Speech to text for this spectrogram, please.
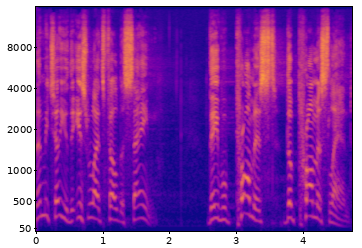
Let me tell you, the Israelites felt the same. They were promised the promised land,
